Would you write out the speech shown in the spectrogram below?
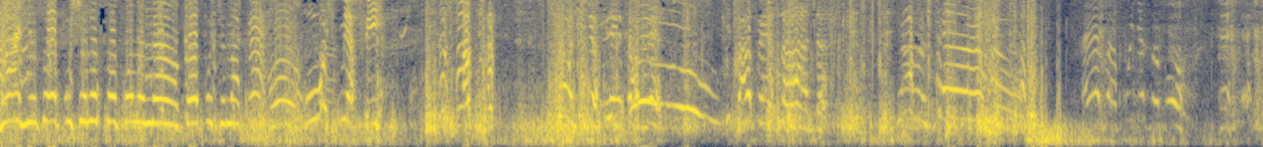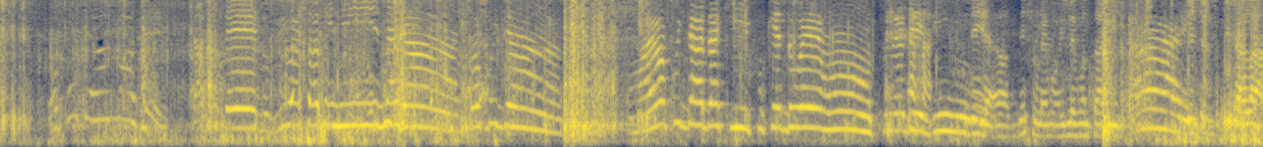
Mas não tô puxando a sanfona não, tô puxando a carroça! Puxa, minha filha! Puxa, minha filha, tá, uh! que tá pesada! Tchau, tchau! Eva, cuida essa boca! Tô cuidando, você! Dá no dedo, viu essa menina? Tô cuidando! O maior cuidado aqui, porque doeu ontem, meu dedinho! De, deixa eu levar, levantar aí. Ai! Deixa eu despejar lá.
